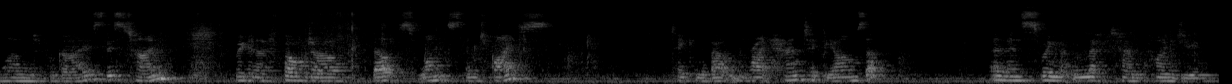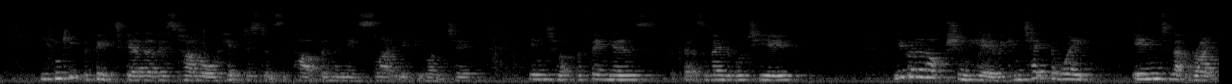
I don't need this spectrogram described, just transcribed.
Wonderful guys. This time we're going to fold our belts once and twice. Taking the belt in the right hand, take the arms up and then swing the left hand behind you. You can keep the feet together this time or hip distance apart, bend the knees slightly if you want to. Interlock the fingers if that's available to you. You've got an option here. We can take the weight into that right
